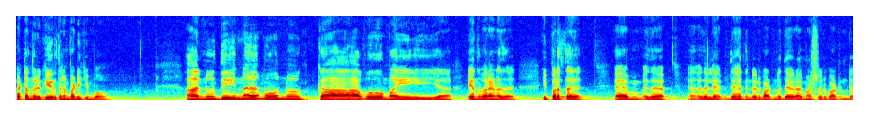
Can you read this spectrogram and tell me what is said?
പെട്ടെന്നൊരു കീർത്തനം പഠിക്കുമ്പോൾ അനുദിനമുനുക്കാവുമയ്യ എന്ന് പറയണത് ഇപ്പുറത്ത് ഇത് ഇതല്ലേ അദ്ദേഹത്തിന്റെ ഒരു പാട്ടുണ്ട് ദേവരാജ് മാഷ്ടർ ഒരു പാട്ടുണ്ട്.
